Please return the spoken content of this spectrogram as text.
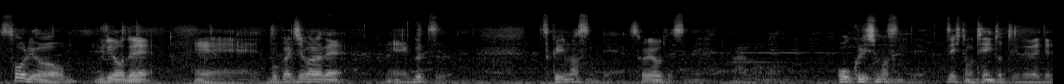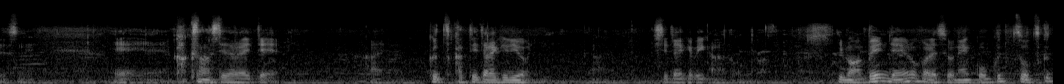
送料無料で、えー、僕は自腹で、えー、グッズ作りますんでそれをですねあのお送りしますんでぜひとも手に取っていただいてですね、えー、拡散していただいて、はい、グッズ買っていただけるようにしていただければいいかなと思ってます。今は便利な世の中ですよね。こうグッズを作っ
